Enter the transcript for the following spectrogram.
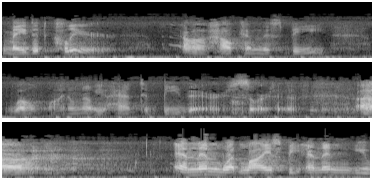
made it clear. Uh, how can this be? Well, I don't know. You had to be there, sort of. Uh, and then what lies be, and then you,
